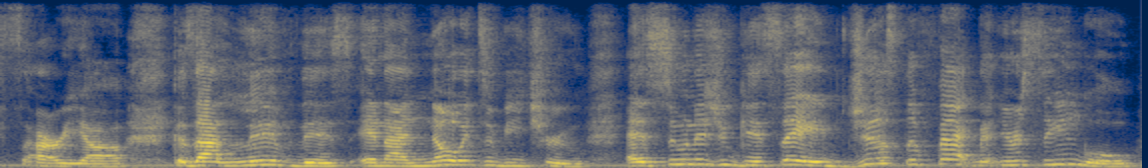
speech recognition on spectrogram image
Sorry, y'all, because I live this and I know it to be true. As soon as you get saved, just the fact that you're single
